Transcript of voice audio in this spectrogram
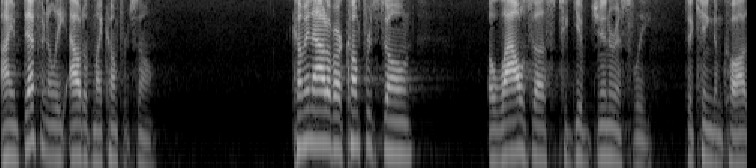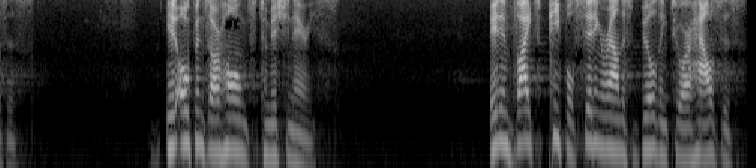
I am definitely out of my comfort zone. Coming out of our comfort zone allows us to give generously to kingdom causes. It opens our homes to missionaries. It invites people sitting around this building to our houses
